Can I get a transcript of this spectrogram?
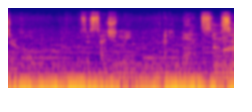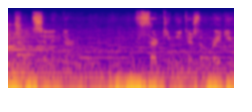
concert hall was essentially an immense central cylinder of 30 meters of radius,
